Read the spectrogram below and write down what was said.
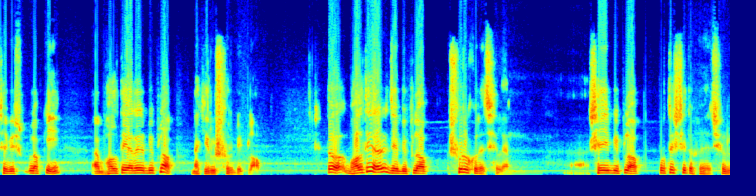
সেই বিপ্লব কি ভলতেয়ারের বিপ্লব নাকি রুশোর বিপ্লব? তো ভলতেয়ার যে বিপ্লব শুরু করেছিলেন সেই বিপ্লব প্রতিষ্ঠিত হয়েছিল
